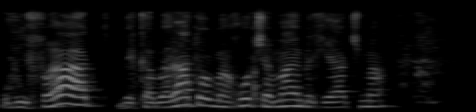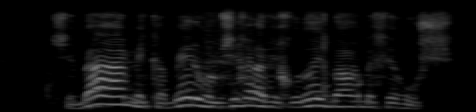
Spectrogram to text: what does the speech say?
ובפרט בקבלת עול מלכות שמיים בקריאת שמע, שבה מקבל וממשיך עליו ייחודו יתברך בפירוש.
